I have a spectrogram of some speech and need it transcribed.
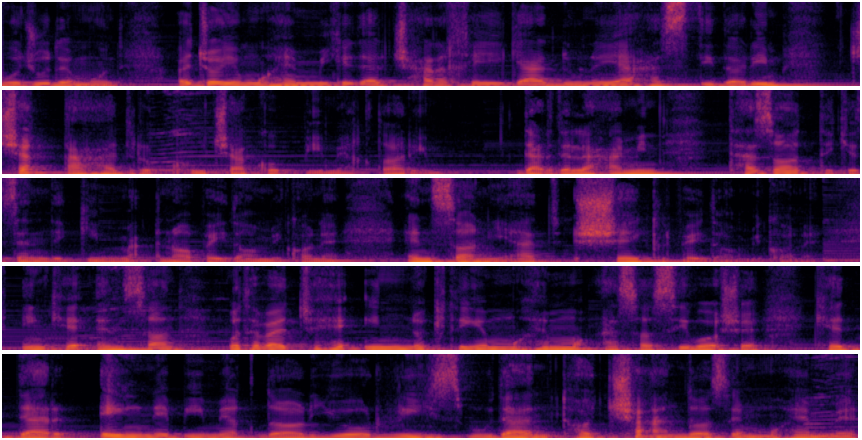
وجودمون و جای مهمی که در چرخه گردونه هستی داریم چقدر کوچک و بیمقداریم. در دل همین تضاده که زندگی معنا پیدا می‌کنه انسانیت شکل پیدا می‌کنه. اینکه انسان متوجه این نکته مهم و اساسی باشه که در عین بیمقداری و ریز بودن تا چه اندازه مهمه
